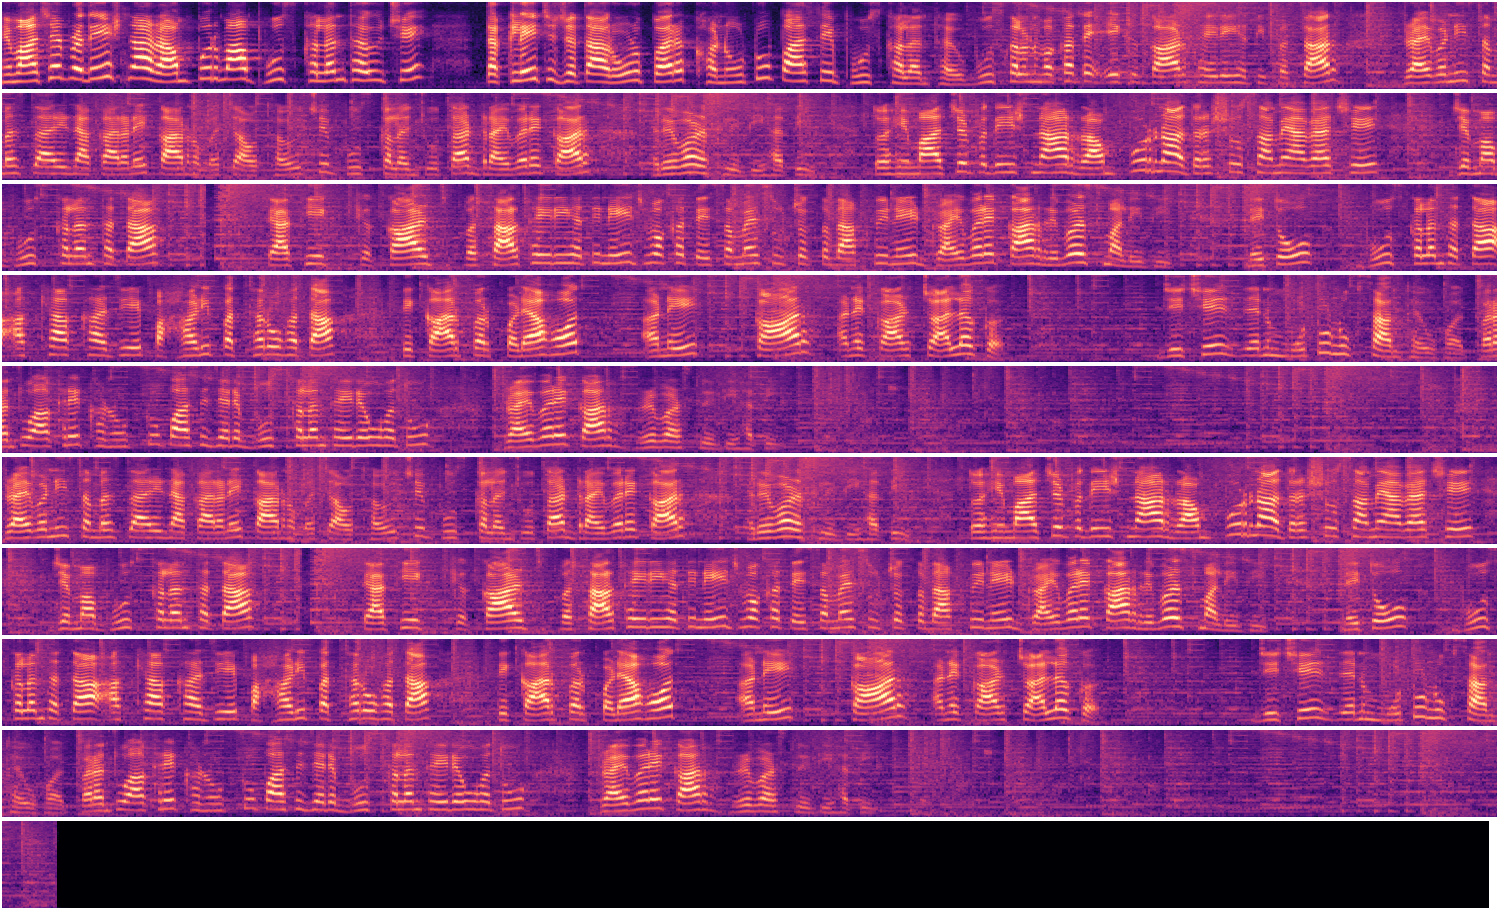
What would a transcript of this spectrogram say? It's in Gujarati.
હિમાચલ પ્રદેશના રામપુરમાં ભૂસ્ખલન થયું છે. તકલેચ જતા રોડ પર ખનોટુ પાસે ભૂસ્ખલન થયું. ભૂસ્ખલન વખતે એક કાર થઈ રહી હતી પસાર. ડ્રાઈવરની સમજદારીના કારણે કારનો બચાવ થયો છે. ભૂસ્ખલન જોતા ડ્રાઈવરે કાર રિવર્સ લીધી હતી. તો હિમાચલ પ્રદેશના રામપુરના દ્રશ્યો સામે આવ્યા છે. જેમાં ભૂસ્ખલન થતા ત્યાંથી એક કાર પસાર થઈ રહી હતી ને એ જ વખતે સમય સૂચકતા દાખવીને ડ્રાઈવરે કાર રિવર્સમાં લીધી. નહીં તો ભૂસ્ખલન થતાં આખે આખા જે પહાડી પથ્થરો હતા, તે કાર પર પડ્યા હોત અને કાર અને કાર ચાલક જે છે તેને મોટું નુકસાન થયું હોત. પરંતુ આખરે ખનોટુ પાસે જ્યારે ભૂસ્ખલન થઈ રહ્યું હતું, ડ્રાઈવરે કાર રિવર્સ લીધી હતી. ડ્રાઈવરની સમજદારીના કારણે કારનો બચાવ થયો છે. ભૂસ્ખલન જોતા ડ્રાઈવરે કાર રિવર્સ લીધી હતી. તો હિમાચલ પ્રદેશના રામપુરના દ્રશ્યો સામે આવ્યા છે. જેમાં ભૂસ્ખલન થતાં ત્યાંથી એક કાર પસાર થઈ રહી હતી ને એ જ વખતે સમય સૂચકતા દાખવીને ડ્રાઈવરે કાર રિવર્સમાં લીધી. નહીં તો ભૂસ્ખલન થતાં આખા આખા જે પહાડી પથ્થરો હતા તે કાર પર પડ્યા હોત અને કાર અને કાર ચાલક જે છે તેને મોટું નુકસાન થયું હોત. પરંતુ આખરે ખનોટુ પાસે જ્યારે ભૂસ્ખલન થઈ રહ્યું હતું, ડ્રાઈવરે કાર રિવર્સ લીધી હતી.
